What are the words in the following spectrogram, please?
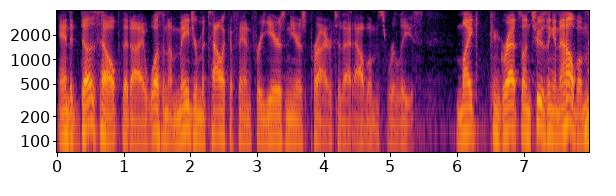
and it does help that I wasn't a major Metallica fan for years and years prior to that album's release. Mike, congrats on choosing an album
